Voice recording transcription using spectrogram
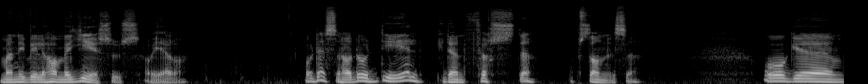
men de ville ha med Jesus å gjøre. Og disse har da del i den første oppstandelse. Og eh,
